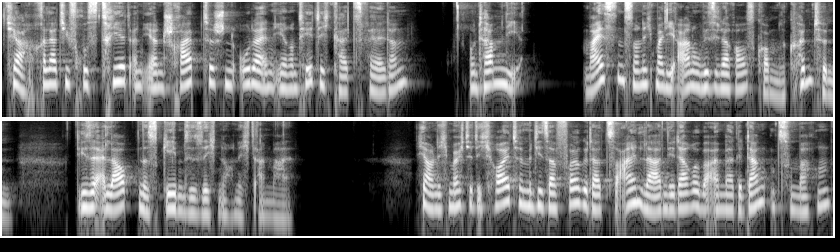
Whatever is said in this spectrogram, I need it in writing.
tja, relativ frustriert an ihren Schreibtischen oder in ihren Tätigkeitsfeldern und haben die meistens noch nicht mal die Ahnung, wie sie da rauskommen könnten. Diese Erlaubnis geben sie sich noch nicht einmal. Ja, und ich möchte dich heute mit dieser Folge dazu einladen, dir darüber einmal Gedanken zu machen,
